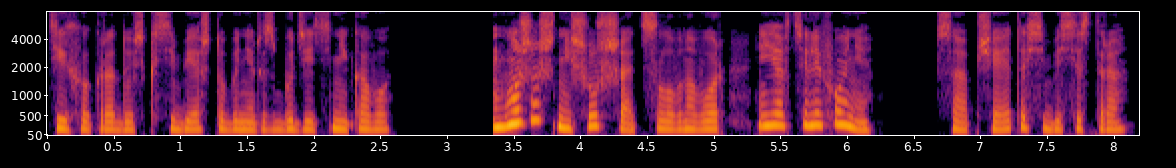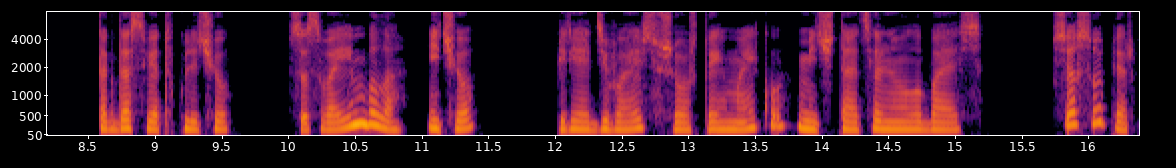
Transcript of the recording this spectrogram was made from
Тихо крадусь к себе, чтобы не разбудить никого. «Можешь не шуршать, словно вор? Я в телефоне», — сообщает о себе сестра. «Тогда свет включу». «Со своим была? И чё?» Переодеваюсь в шорты и майку, мечтательно улыбаясь. «Всё супер».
